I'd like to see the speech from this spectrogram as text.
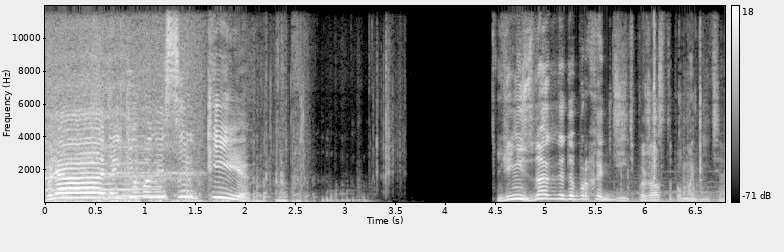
Бля, да ебаные сырки! Я не знаю, как это проходить. Пожалуйста, помогите.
